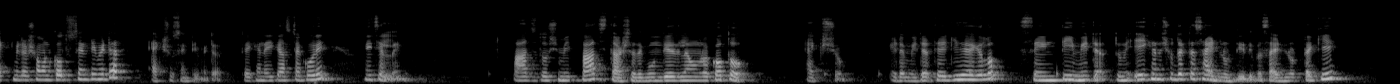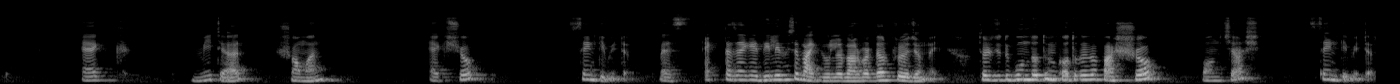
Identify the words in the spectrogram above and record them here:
এক মিটার সমান কত সেন্টিমিটার? একশো সেন্টিমিটার। তো এখানে এই কাজটা করি, নিচের লাইন পাঁচ দশমিক পাঁচ, তার সাথে গুণ দিয়ে দিলাম আমরা কত? একশো। এটা মিটার থেকে কী হয়ে গেল? সেন্টিমিটার। তুমি এইখানে শুধু একটা সাইড নোট দিয়ে দিবে। সাইড নোটটা কি? এক মিটার সমান একশো সেন্টিমিটার। ব্যাস, একটা জায়গায় দিলে হয়েছে বাকিগুলোর বারবার দেওয়ার প্রয়োজন নেই। তো যদি গুণ দাও, তুমি কত পাবে? পাঁচশো পঞ্চাশ সেন্টিমিটার।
